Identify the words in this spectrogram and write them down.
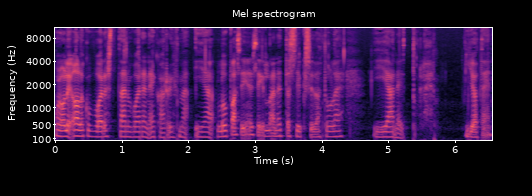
mulla oli alkuvuodesta tämän vuoden eka ryhmä ja lupasin silloin, että syksyllä tulee ja nyt tulee. Joten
